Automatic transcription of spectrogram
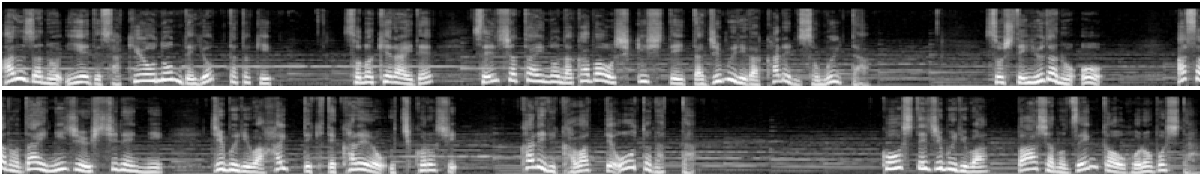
アルザの家で酒を飲んで酔った時その家来で戦車隊の半ばを指揮していたジムリが彼に背いた。そしてユダの王、朝の第27年にジムリは入ってきて彼を撃ち殺し、彼に代わって王となった。こうしてジムリはバーシャの前科を滅ぼした。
